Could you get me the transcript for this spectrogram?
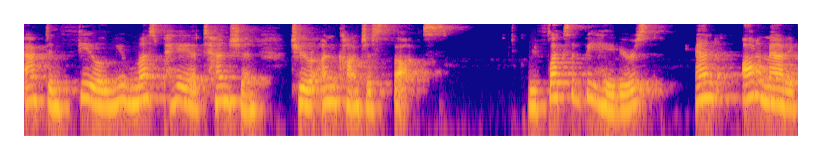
act, and feel, you must pay attention to your unconscious thoughts, reflexive behaviors, and automatic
